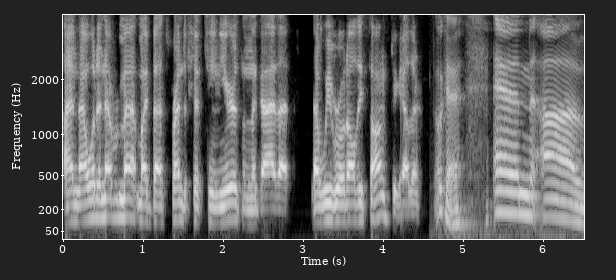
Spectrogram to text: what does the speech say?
and I would have never met my best friend of 15 years and the guy that that we wrote all these songs together. Okay, and uh,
